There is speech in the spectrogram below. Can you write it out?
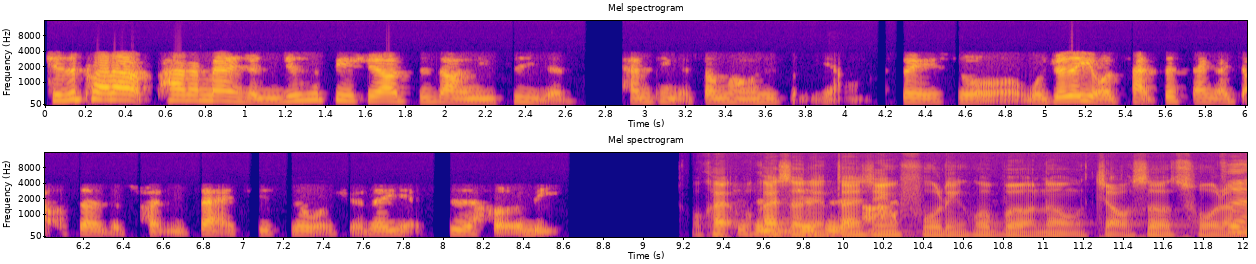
其实 product product manager 你就是必须要知道你自己的产品的状况是怎么样，所以说我觉得有在这三个角色的存在，其实我觉得也是合理。我开我开始有点担心福林会不会有那种角色错 乱、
